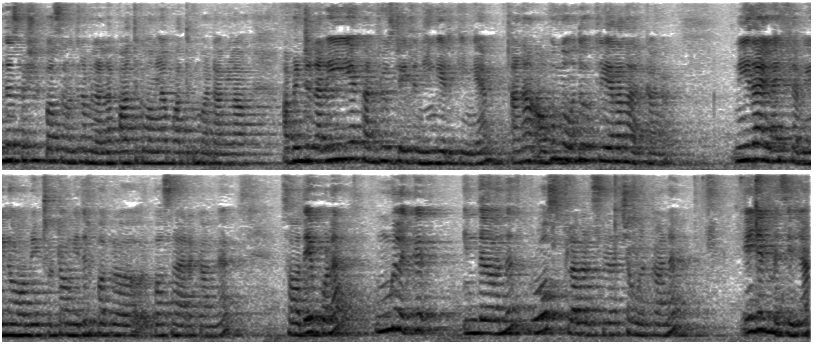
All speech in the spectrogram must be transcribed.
இந்த ஸ்பெஷல் பர்சன் வந்து நம்ம நல்லா பாத்துக்குவாங்களா பாத்துக்க மாட்டாங்களா? அப்படின்ற நிறைய கன்ஃபியூஸ் ஸ்டேட்ல நீங்க இருக்கீங்க. ஆனா அவங்க வந்து ஒரு கிளியரா தான் இருக்காங்க. நீ தான் என் லைஃப்ல வேணும் அப்படின்னு சொல்லிட்டு அவங்க எதிர்பார்க்குற ஒரு பர்சனா இருக்காங்க. ஸோ அதே போல் உங்களுக்கு இந்த வந்து ரோஸ் ஃப்ளவர்ஸ் நினைச்சவங்களுக்கான ஏஞ்சல் மெசேஜா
